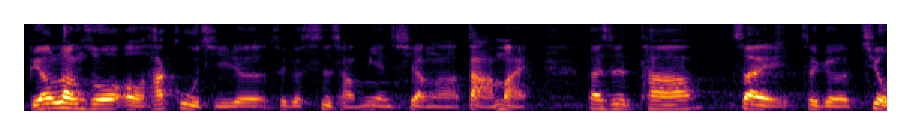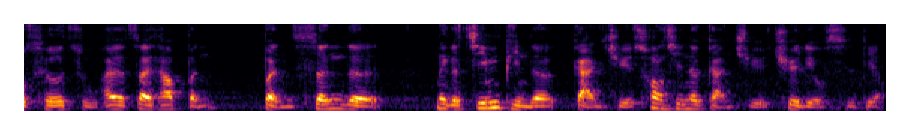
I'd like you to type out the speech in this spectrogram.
不要让说哦，它顾及了这个市场面向啊大卖，但是它在这个旧车主还有在它本本身的那个精品的感觉、创新的感觉却流失掉。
